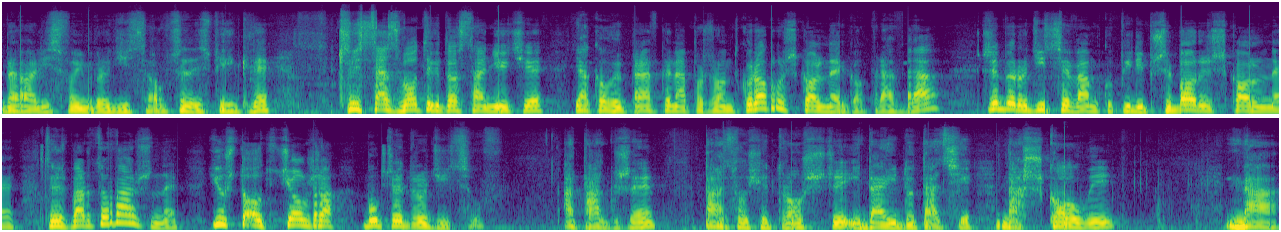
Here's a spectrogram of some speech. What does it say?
dawali swoim rodzicom. Czy to jest piękne? 300 zł dostaniecie jako wyprawkę na początku roku szkolnego, prawda? Żeby rodzice wam kupili przybory szkolne. To jest bardzo ważne. Już to odciąża budżet rodziców. A także państwo się troszczy i daje dotacje na szkoły, na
